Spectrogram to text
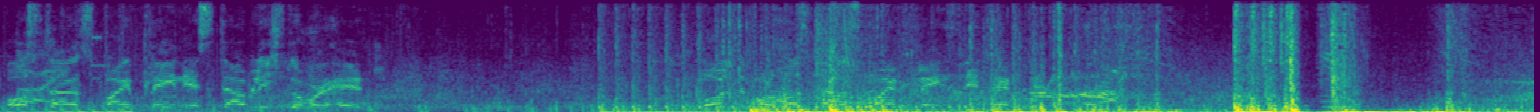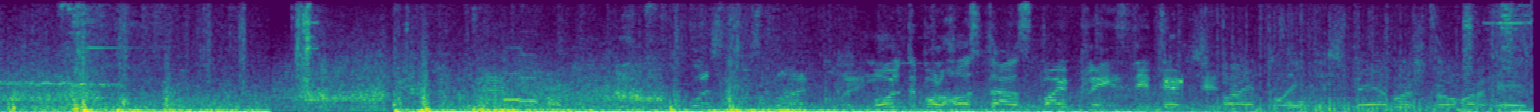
Plane standing by. Hostile spy plane established overhead. Multiple hostile spy planes detected. Requesting spy plane. Multiple hostile spy planes detected. Spy plane established overhead.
